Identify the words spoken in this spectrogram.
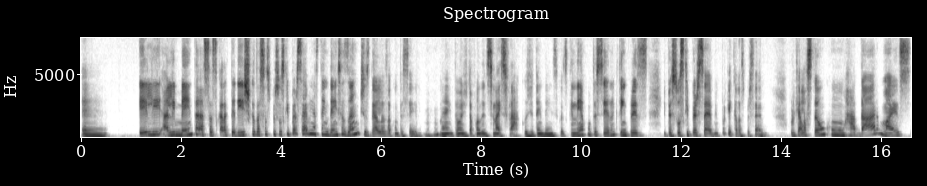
é, ele alimenta essas características dessas pessoas que percebem as tendências antes delas acontecerem. Uhum. Né? Então, a gente está falando de sinais fracos de tendência, coisas que nem aconteceram e que tem empresas e pessoas que percebem. Por que, que elas percebem? Porque elas estão com um radar mais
